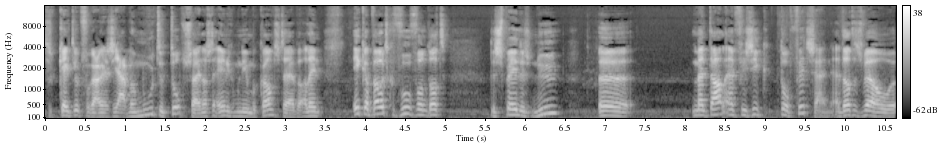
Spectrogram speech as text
toen keek hij ook voor en zei: Ja, we moeten top zijn. Dat is de enige manier om een kans te hebben. Alleen, ik heb wel het gevoel van dat de spelers nu. Uh, mentaal en fysiek topfit zijn. En dat is wel,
